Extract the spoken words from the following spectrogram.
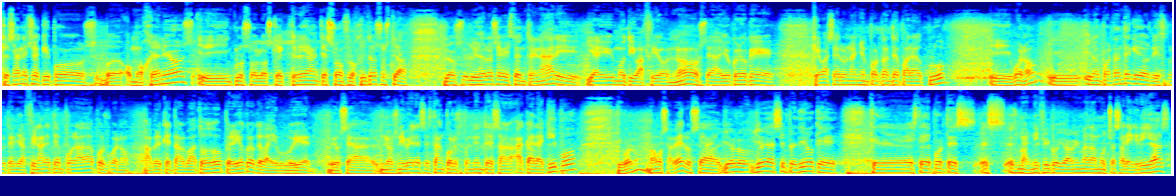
que se han hecho equipos eh, homogéneos e incluso los que crean que son flojitos, hostia, los, yo los he visto entrenar y, y hay motivación, ¿no? O sea, yo creo que, que va a ser un año importante para el club y bueno, y, y lo importante es que ellos disfruten y al final de temporada, pues bueno, a ver qué tal va todo, pero yo creo que va a ir muy bien. O sea, los niveles están correspondientes a, a cada equipo y bueno, vamos a ver. O sea, yo, lo, yo ya siempre digo que, que este deporte es, es, es, magnífico, yo a mí me da muchas alegrías,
